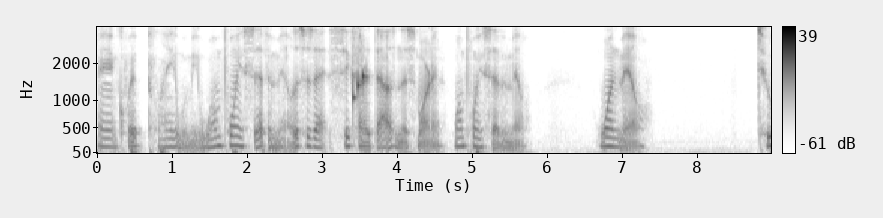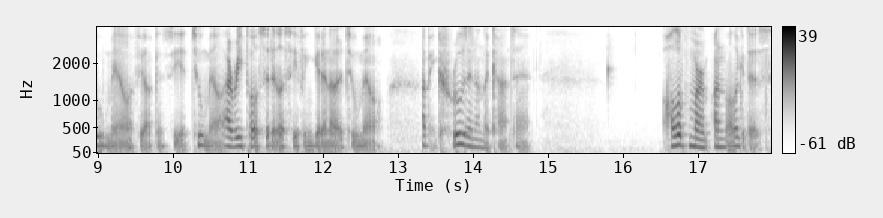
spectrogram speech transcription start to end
Man, quit playing with me. 1.7 mil. This was at 600,000 this morning. 1.7 mil. 1 mil two mil if y'all can see it two mil i reposted it let's see if we can get another two mil i've been cruising on the content all of them are on look at this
